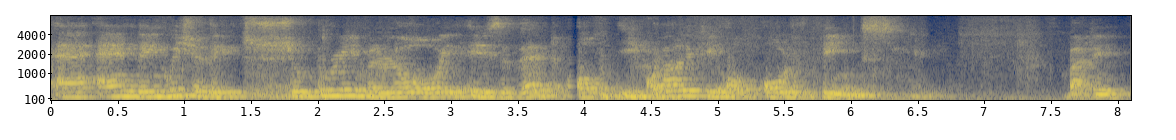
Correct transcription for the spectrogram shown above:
and in which the supreme law is that of equality of all things. But in,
